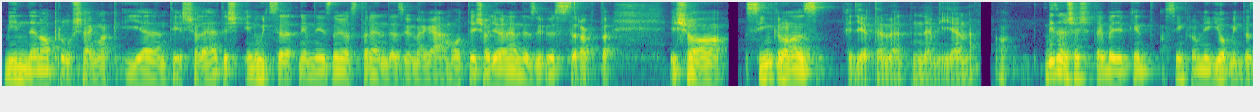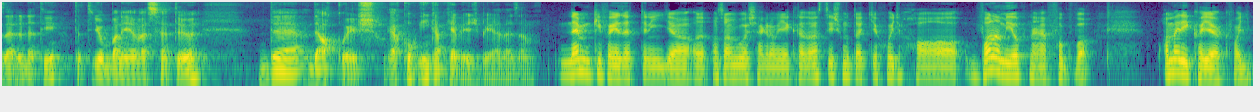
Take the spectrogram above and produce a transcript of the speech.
minden apróságnak jelentése lehet, és én úgy szeretném nézni, hogy azt a rendező megálmodta, és hogy a rendező összerakta. És a szinkron az egyértelműen nem ilyen. A bizonyos esetekben egyébként a szinkron még jobb, mint az eredeti, tehát jobban élvezhető, de, de akkor is. Akkor inkább kevésbé élvezem. Nem kifejezetten így a, az angolságra megyek rá, azt is mutatja, hogy ha valami oknál fogva amerikaiak vagy,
